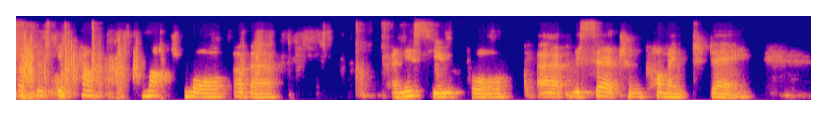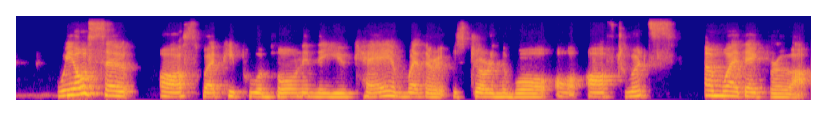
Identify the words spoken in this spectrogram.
but has become much more of a, an issue for uh, research and comment today. We also asked where people were born in the UK and whether it was during the war or afterwards, and where they grew up.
